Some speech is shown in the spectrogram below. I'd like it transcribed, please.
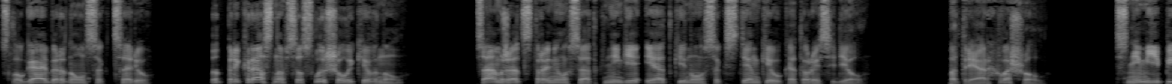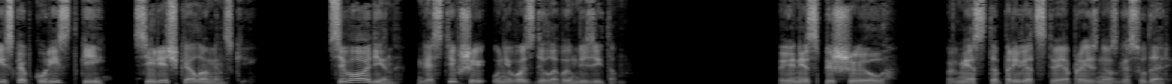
Слуга обернулся к царю. Тот прекрасно все слышал и кивнул. Сам же отстранился от книги и откинулся к стенке, у которой сидел. Патриарх вошел. С ним епископ Куристский, Сиречь Коломенский. Всего один, гостивший у него с деловым визитом. «Ты не спешил», — вместо приветствия произнес государь.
